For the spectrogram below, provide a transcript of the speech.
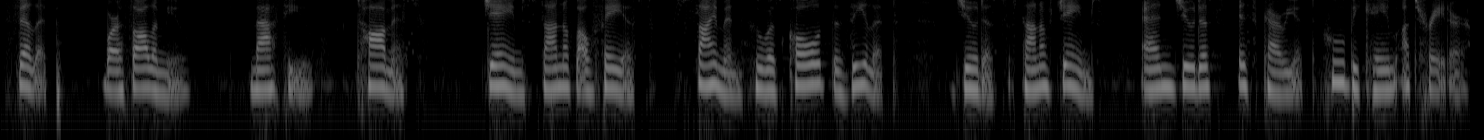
Philip, Bartholomew, Matthew, Thomas, James, son of Alphaeus, Simon, who was called the Zealot, Judas, son of James, and Judas Iscariot, who became a traitor.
